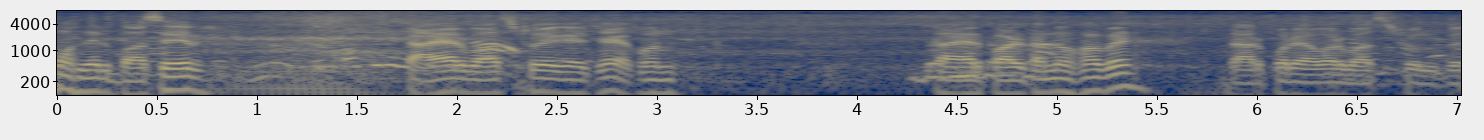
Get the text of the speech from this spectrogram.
আমাদের বাসের টায়ার বাস্ট হয়ে গেছে, এখন টায়ার পাল্টানো হবে, তারপরে আবার বাস চলবে।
